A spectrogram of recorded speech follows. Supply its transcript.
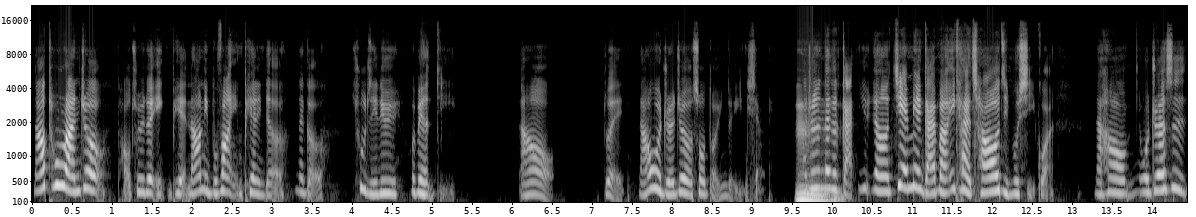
然后突然就跑出一堆影片，然后你不放影片，你的那个触及率会变很低。然后对，然后我觉得就有受抖音的影响，它就是那个嗯改呃界面改版一开始超级不习惯，然后我觉得是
